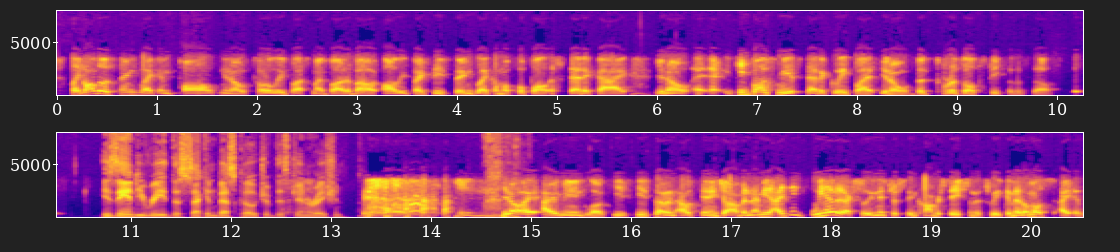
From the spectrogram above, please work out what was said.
like all those things. Like and Paul, you know, totally bust my butt about all these like these things. Like I'm a football aesthetic guy. You know, eh, eh, he bugs me aesthetically, but you know the results speak for themselves. Is Andy Reid the second best coach of this generation? you know, I, I mean, look, he's he's done an outstanding job, and I mean, I think we had actually an interesting conversation this week, and it almost, I,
